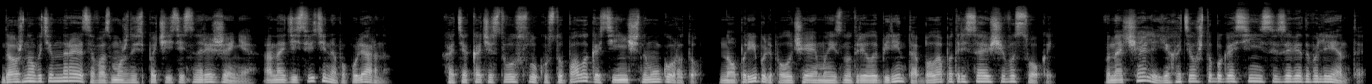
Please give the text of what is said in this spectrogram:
Должно быть им нравится возможность почистить снаряжение, она действительно популярна. Хотя качество услуг уступало гостиничному городу, но прибыль, получаемая изнутри лабиринта, была потрясающе высокой. Вначале я хотел, чтобы гостиницей заведовали энты,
